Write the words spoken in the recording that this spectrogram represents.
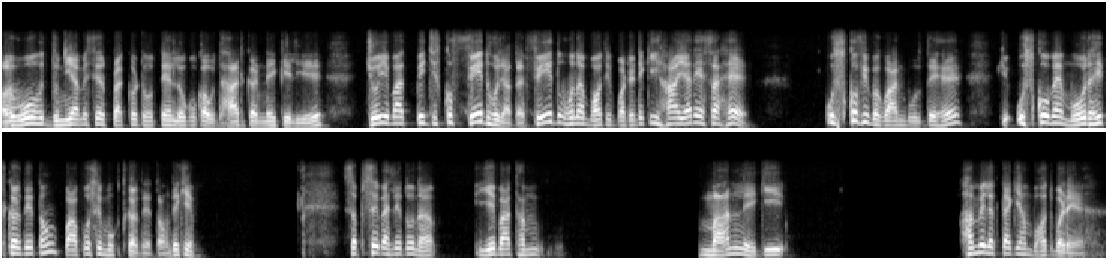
और वो दुनिया में सिर्फ़ प्रकट होते हैं लोगों का उद्धार करने के लिए। जो ये बात पे जिसको फेद हो जाता है फेद होना बहुत इंपॉर्टेंट है कि हाँ यार ऐसा है। उसको भी भगवान बोलते हैं कि उसको मैं मोह रहित कर देता हूँ, पापों से मुक्त कर देता हूँ। देखिए, सबसे पहले तो ना, ये बात हम मान ले कि हमें लगता है कि हम बहुत बड़े हैं।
